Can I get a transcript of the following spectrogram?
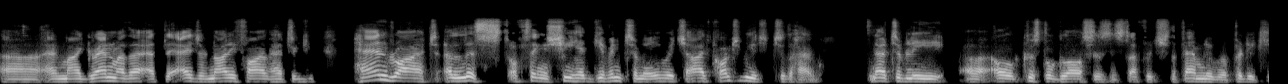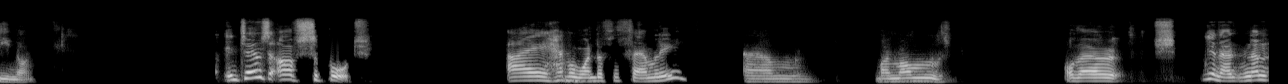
Uh, and my grandmother, at the age of 95, had to handwrite a list of things she had given to me, which I had contributed to the home, notably uh, old crystal glasses and stuff, which the family were pretty keen on. In terms of support, I have a wonderful family. Um, my mom although you know none,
